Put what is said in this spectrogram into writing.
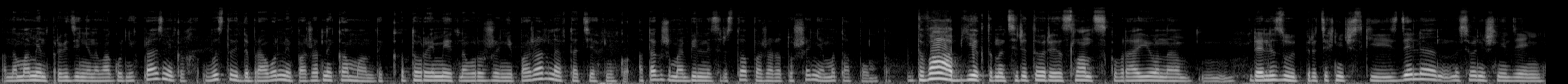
на момент проведения новогодних праздников выставить добровольные пожарные команды, которые имеют на вооружении пожарную автотехнику, а также мобильные средства пожаротушения мотопомпы. Два объекта на территории Сланцевского района реализуют пиротехнические изделия. На сегодняшний день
